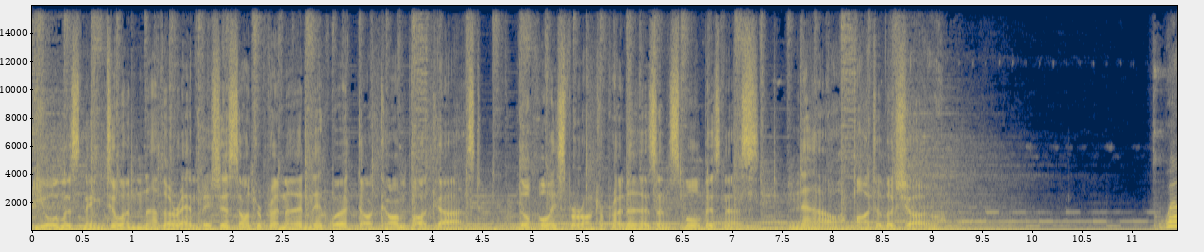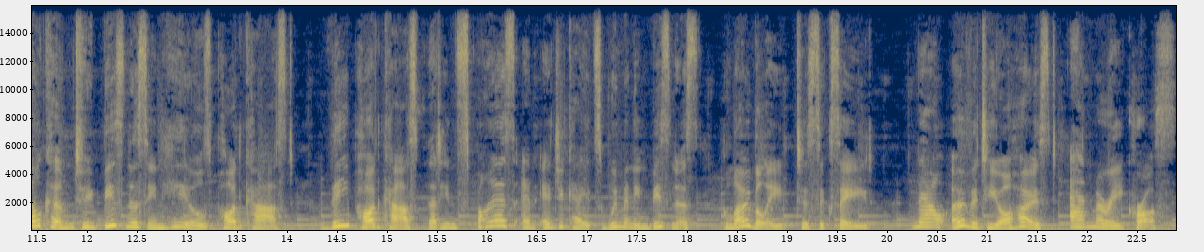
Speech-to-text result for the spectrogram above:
You're listening to another ambitious Entrepreneur Network.com podcast. The voice for entrepreneurs and small business. Now, onto the show. Welcome to Business in Heels podcast, the podcast that inspires and educates women in business globally to succeed. Now, over to your host, Annemarie Cross.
